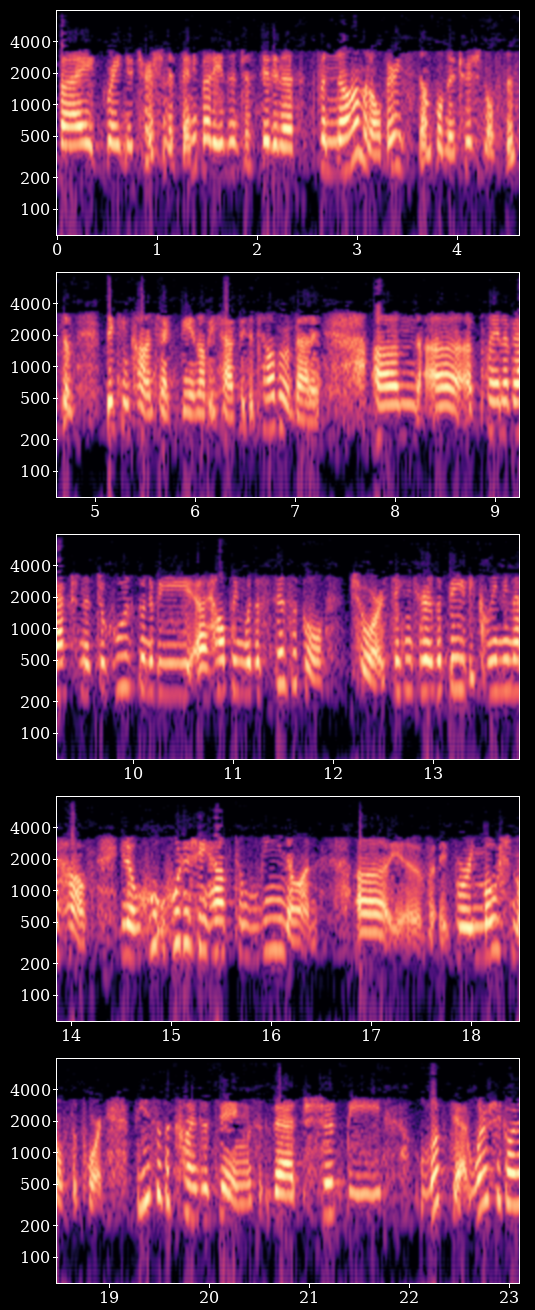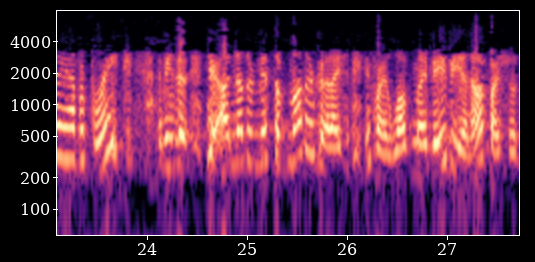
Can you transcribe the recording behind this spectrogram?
by great nutrition. If anybody is interested in a phenomenal, very simple nutritional system, they can contact me and I'll be happy to tell them about it. Um, uh, a plan of action as to who's going to be uh, helping with the physical chores, taking care of the baby, cleaning the house. You know, who, who does she have to lean on? Uh, for emotional support. These are the kinds of things that should be looked at. When is she going to have a break? I mean, the, here, another myth of motherhood. I, if I love my baby enough, I should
